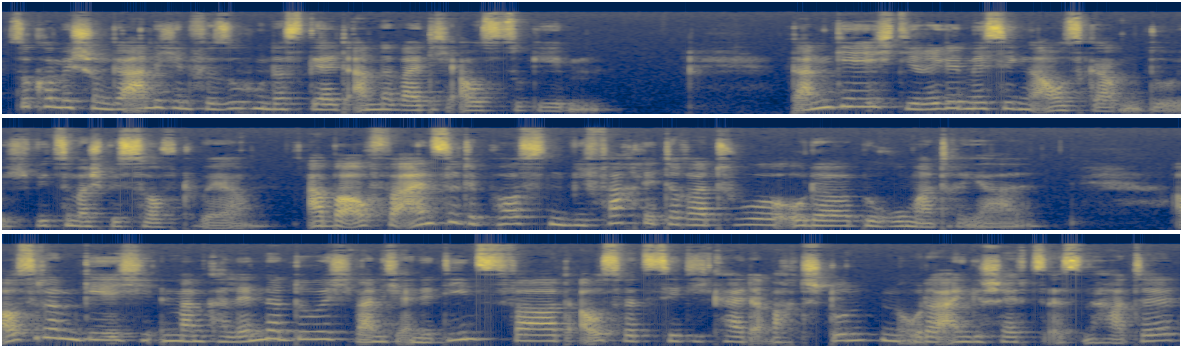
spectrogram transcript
so komme ich schon gar nicht in Versuchung, das Geld anderweitig auszugeben. Dann gehe ich die regelmäßigen Ausgaben durch, wie zum Beispiel Software, aber auch vereinzelte Posten wie Fachliteratur oder Büromaterial. Außerdem gehe ich in meinem Kalender durch, wann ich eine Dienstfahrt, Auswärtstätigkeit ab acht Stunden oder ein Geschäftsessen hatte,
